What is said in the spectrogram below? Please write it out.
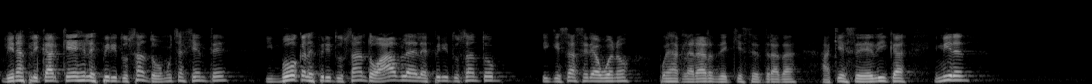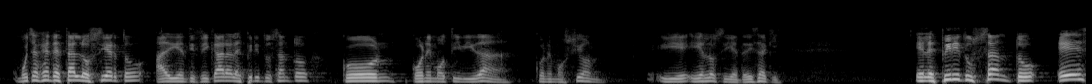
Viene a explicar qué es el Espíritu Santo, mucha gente invoca al Espíritu Santo, habla del Espíritu Santo y quizás sería bueno pues aclarar de qué se trata, a qué se dedica. Y miren, mucha gente está en lo cierto a identificar al Espíritu Santo con, con emotividad, con emoción. Y, es lo siguiente, dice aquí, el Espíritu Santo es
